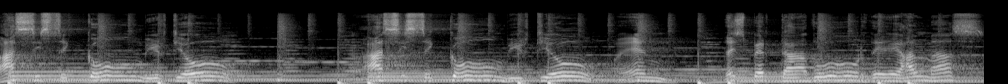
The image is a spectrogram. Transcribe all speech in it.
Así se convirtió, así se convirtió en despertador de almas,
